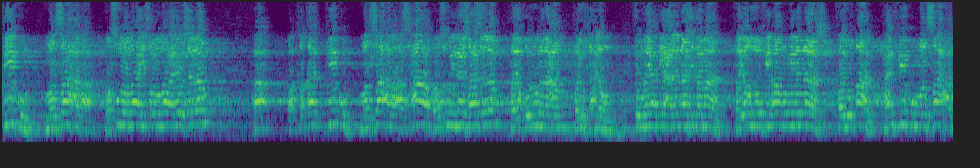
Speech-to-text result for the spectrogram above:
فيكم من صاحب رسول الله صلى الله عليه وسلم آه، قال فيكم من صاحب أصحاب رسول الله صلى الله عليه وسلم فيقولون نعم فيفتح لهم. ثم يأتي على الناس زمان فيغزو فئام من الناس فيقال هل فيكم من صاحب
